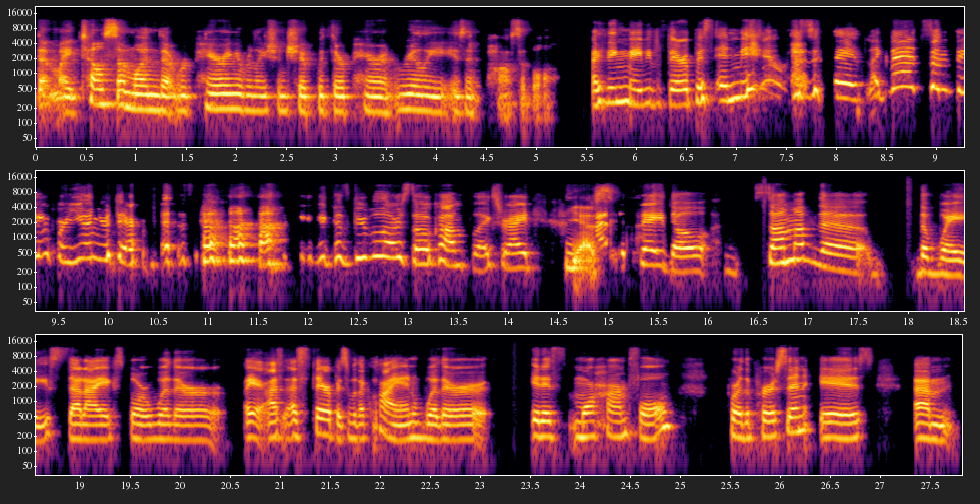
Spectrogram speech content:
that might tell someone that repairing a relationship with their parent really isn't possible? I think maybe the therapist in me to say, like, that's something for you and your therapist. because people are so complex, right? Yes. I would say though, some of the the ways that I explore whether as as therapist with a client, whether it is more harmful for the person is um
